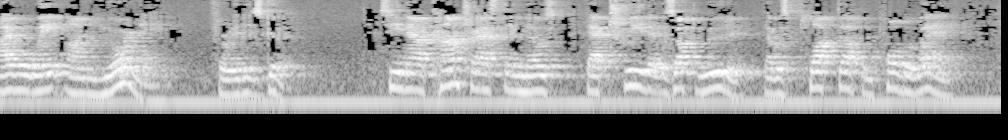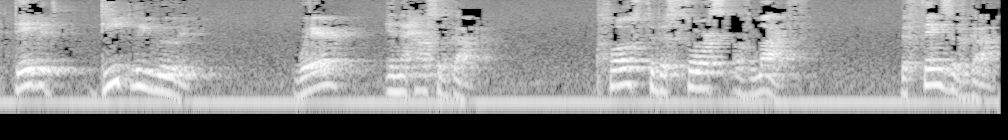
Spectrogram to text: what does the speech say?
I will wait on your name, for it is good. See, now contrasting those, that tree that was uprooted, that was plucked up and pulled away, David's deeply rooted. Where? In the house of God. Close to the source of life. The things of God.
